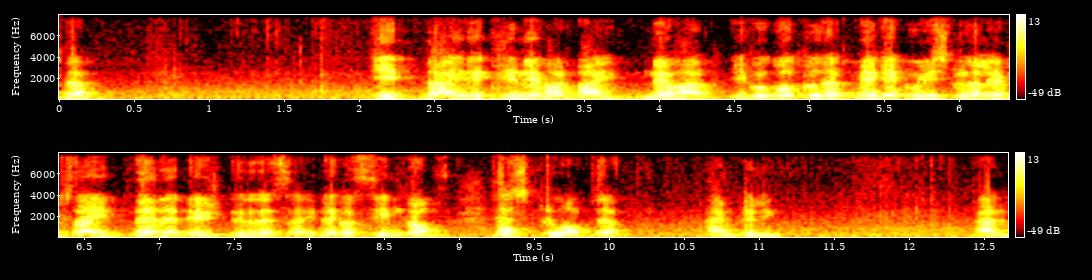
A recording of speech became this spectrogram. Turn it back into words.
the he directly never bite, never. If you go through that, make a twist to the left side, then a twist to the other side. Because symptoms, just to observe, I am telling. And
